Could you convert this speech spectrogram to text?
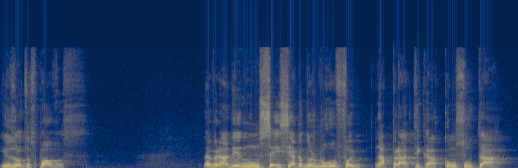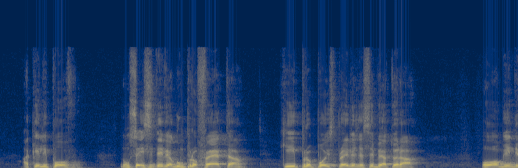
e os outros povos? Na verdade, eu não sei se a Kadosh foi, na prática, consultar aquele povo. Não sei se teve algum profeta que propôs para ele receber a Torá. Ou alguém de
